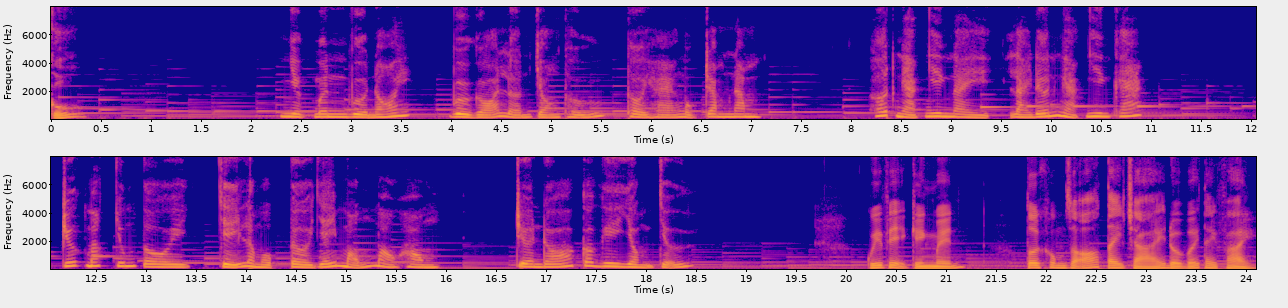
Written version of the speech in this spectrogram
cố. Nhật Minh vừa nói, vừa gõ lệnh chọn thử thời hạn 100 năm. Hết ngạc nhiên này lại đến ngạc nhiên khác. Trước mắt chúng tôi chỉ là một tờ giấy mỏng màu hồng. Trên đó có ghi dòng chữ. Quý vị kính mến, tôi không rõ tay trái đối với tay phải,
